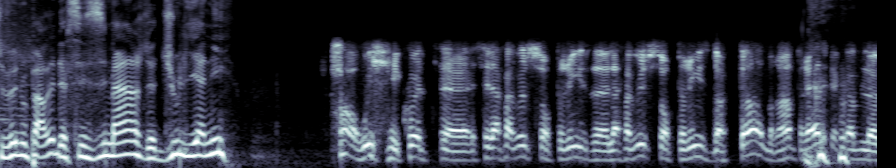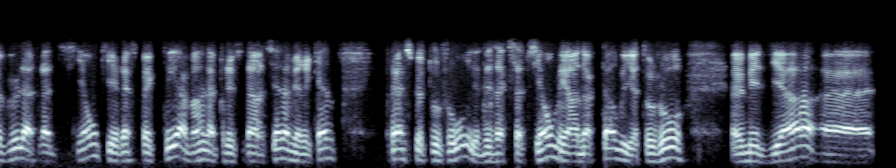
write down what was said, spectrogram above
tu veux nous parler de ces images de Giuliani? Oh oui, écoute, euh, c'est la fameuse surprise, euh, la fameuse surprise d'octobre, hein, presque comme le veut la tradition, qui est respectée avant la présidentielle américaine, presque toujours. Il y a des exceptions, mais en octobre, il y a toujours un média euh,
